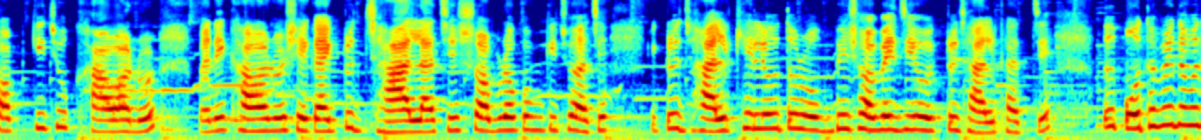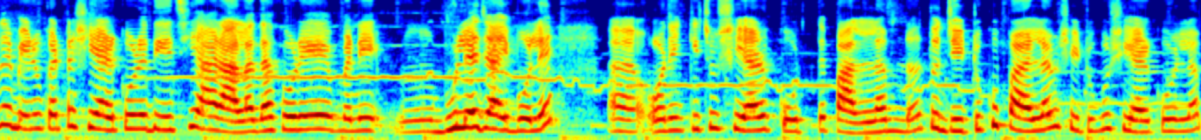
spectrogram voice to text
সব কিছু খাওয়ানোর। মানে খাওয়ানো শেখা। একটু ঝাল আছে, সব রকম কিছু আছে। একটু ঝাল খেলেও তোর অভ্যেস হবে যে ও একটু ঝাল খাচ্ছে। তো প্রথমে তোমাদের মেনু কার্ডটা শেয়ার করে দিয়েছি আর আলাদা করে মানে ভুলে যাই বলে অনেক কিছু শেয়ার করতে পারলাম না। তো যেটুকু পারলাম, সেটুকু শেয়ার করলাম।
